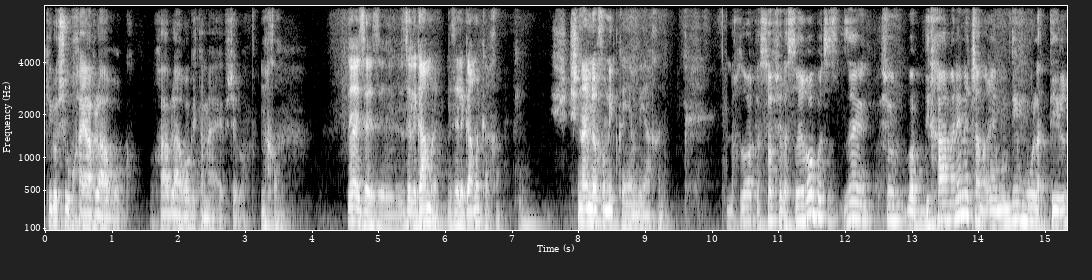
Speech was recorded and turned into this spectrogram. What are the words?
כאילו שהוא חייב להרוג. הוא חייב להרוג את המאהב שלו. נכון. לא, זה, זה, זה לגמרי, זה לגמרי ככה. ש- שניים לא יכולים להתקיים ביחד. נחזור רק לסוף של הסרי רובוט, זה שוב בבדיחה המעניינת שם, הרי הם עומדים מול הטיל,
